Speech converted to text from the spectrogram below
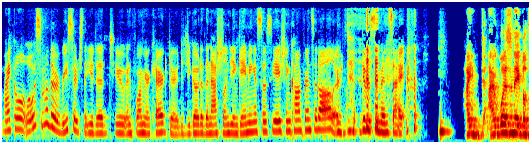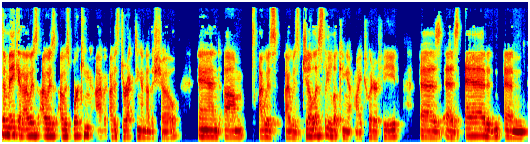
Michael, what was some of the research that you did to inform your character? Did you go to the National Indian Gaming Association conference at all, or give us some insight? I, I wasn't able to make it. I was I was I was working. I, I was directing another show, and um, I was I was jealously looking at my Twitter feed as as Ed and and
